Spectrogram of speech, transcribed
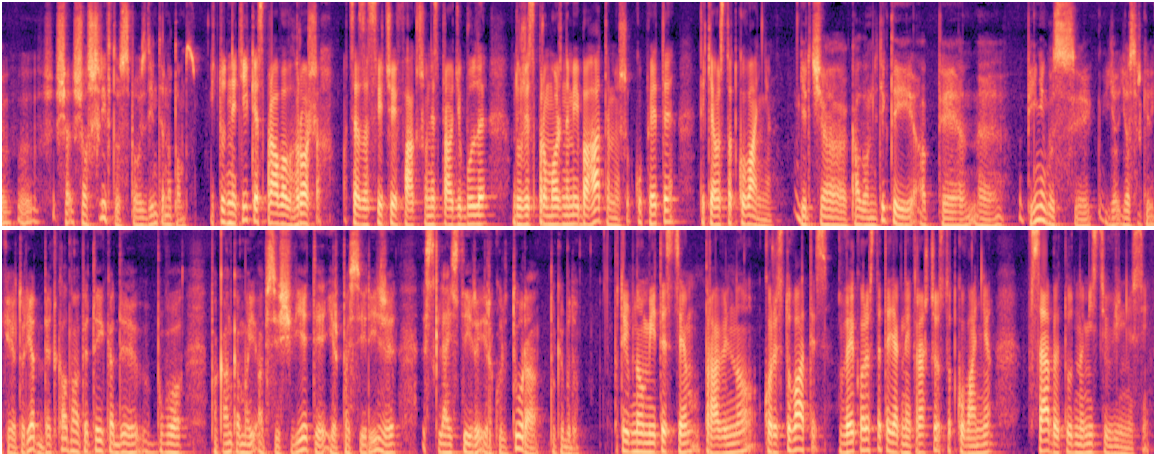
šio- šios šriftus spausdinti natoms. І тут не тільки справа в грошах, а це засвідчує факт, що вони справді були дуже спроможними і багатими, щоб купити таке остаткування. Ir čia kalbam ne tik tai apie e, pinigus, e, jo- juos ir reikėjo turėti, bet kalbam apie tai, kad e, buvo pakankamai apsišvietę ir pasiryžę skleisti ir, ir kultūrą tokiu būdu. Потрібно вміти з цим правильно користуватись, використати як найкраще остаткування в себе тут на місці в Вільнюсі.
